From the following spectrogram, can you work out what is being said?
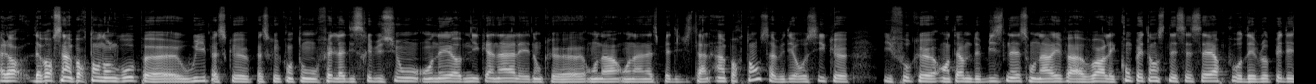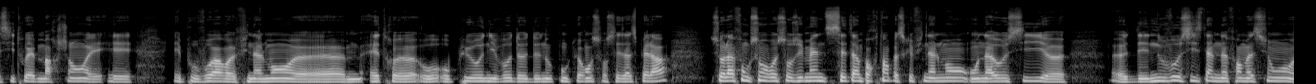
Alors, d'abord, c'est important dans le groupe, euh, oui, parce que, parce que quand on fait de la distribution, on est omnicanal et donc euh, on, a, on a un aspect digital important. Ça veut dire aussi qu'il faut qu'en termes de business, on arrive à avoir les compétences nécessaires pour développer des sites web marchands et, et, pouvoir euh, finalement être au, plus haut niveau de, de nos concurrents sur ces aspects-là. Sur la fonction ressources humaines, c'est important parce que finalement, on a aussi... des nouveaux systèmes d'information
